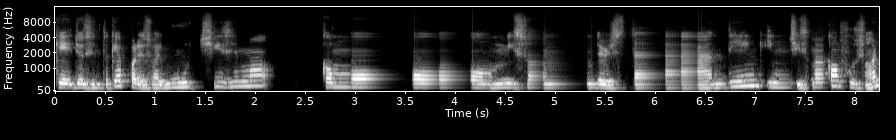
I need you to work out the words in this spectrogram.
que yo siento que por eso hay muchísimo como misunderstanding y muchísima confusión,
